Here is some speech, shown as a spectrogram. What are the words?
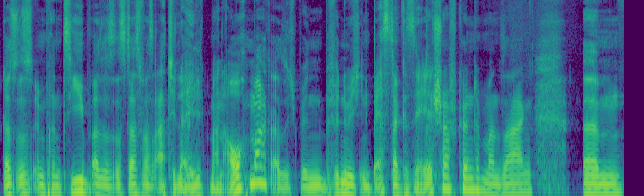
Das ist im Prinzip, also es ist das, was Attila Hildmann auch macht. Also ich bin, befinde mich in bester Gesellschaft, könnte man sagen. Ähm,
